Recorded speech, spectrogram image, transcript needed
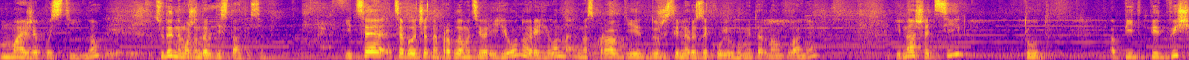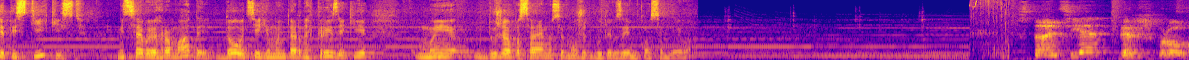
майже постійно. Сюди не можна дістатися. І це, це величезна проблема цього регіону. Регіон насправді дуже сильно ризикує в гуманітарному плані. І наша ціль тут під, підвищити стійкість місцевої громади до цих гуманітарних криз, які ми дуже опасаємося, можуть бути взимку особливо. Станція Держпром.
